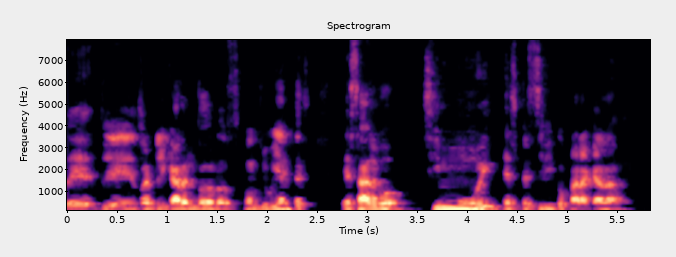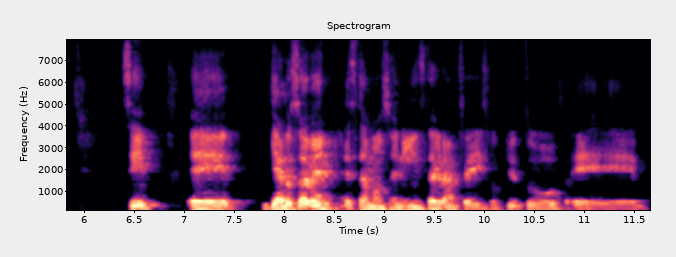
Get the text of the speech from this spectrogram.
de- de replicar en todos los contribuyentes. Es algo, sí, muy específico para cada uno. Sí, eh, ya lo saben, estamos en Instagram, Facebook, YouTube, eh,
